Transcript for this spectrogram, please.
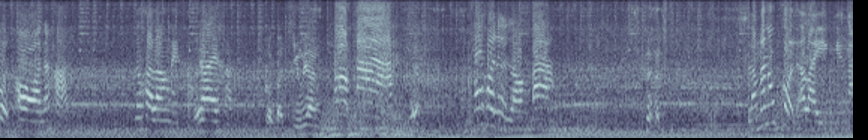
กดออนนะคะดูขอลองหน่อยค่ะ ได้ค่ะกดบัตรคิวยัง ออกมาให้คนอื่นลองบ้าง แล้วมันต้องกดอะไรยังไง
